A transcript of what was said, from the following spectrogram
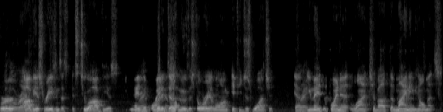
Little for right. obvious reasons, it's, it's too obvious, you made the point. but it does move the story along if you just watch it. Yeah, Right. you made the point at lunch about the mining helmets.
